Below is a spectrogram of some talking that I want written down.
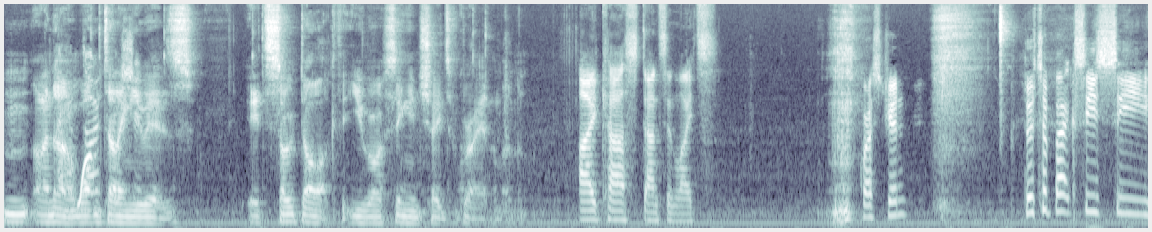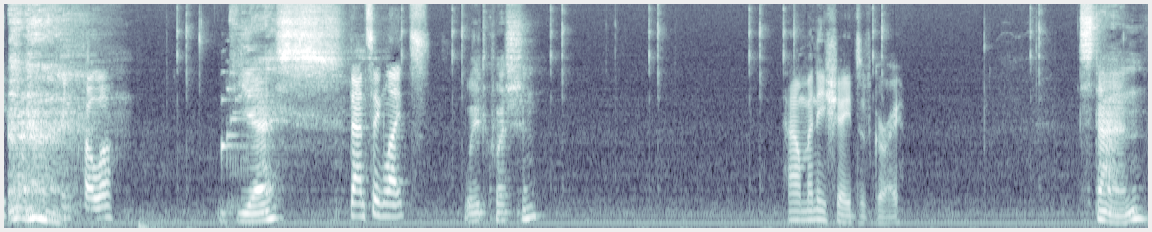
Mm, I know. have What I'm dark telling you is, it's so dark that you are singing Shades of Grey at the moment. I cast Dancing Lights. Question: Do tabaxis see in color? Yes. Dancing Lights. Weird question. How many shades of grey? Stan,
